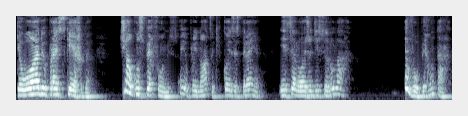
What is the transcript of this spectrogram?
Que eu olho para a esquerda. Tinha alguns perfumes. Aí eu falei, nossa, que coisa estranha. Esse é loja de celular. Eu vou perguntar.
